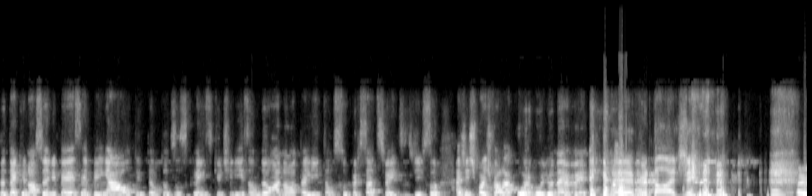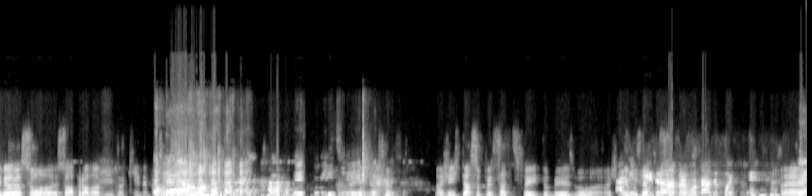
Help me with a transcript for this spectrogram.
tanto é que nosso NPS é bem alto, então todos os clientes que utilizam dão a nota ali estão super satisfeitos. Disso a gente pode falar com orgulho, né, Vê? É verdade. É, não, eu sou, eu sou a prova viva aqui. Depois eu... a gente está super satisfeito mesmo. Acho a gente entra lá para votar depois. É.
